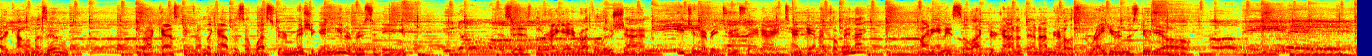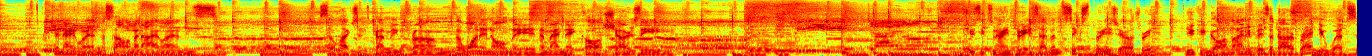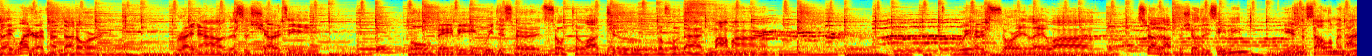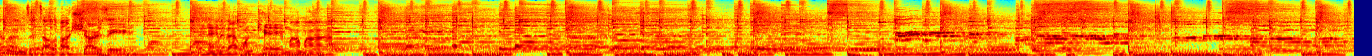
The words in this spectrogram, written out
WIDR Kalamazoo, broadcasting from the campus of Western Michigan University. This is the Reggae Revolution, each and every Tuesday night, 10 p.m. until midnight. My name is Selector Jonathon. I'm your host right here in the studio. Tonight we're in the Solomon Islands. Selections coming from the one and only, the man they call Sharzy. 269-387-6303. You can go online and visit our brand new website, widerfm.org. Right now, this is Sharzy. Oh, baby, we just heard Sotoatu. Before that, Mama. We heard Sori Lewa. Started off the show this evening in the Solomon Islands. It's all about Sharzy. The name of that one, Ke Mama.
